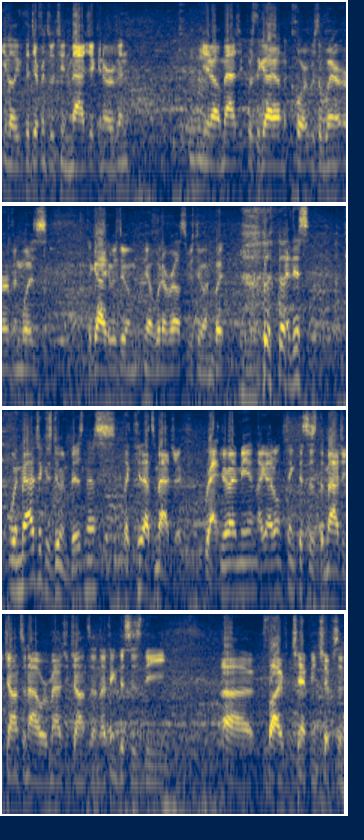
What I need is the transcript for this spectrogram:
you know like the difference between Magic and Earvin. You know, Magic was the guy on the court, was the winner. Earvin was the guy who was doing you know whatever else he was doing. But this, when Magic is doing business, like that's Magic, Right. You know what I mean? Like I don't think this is the Magic Johnson hour, Magic Johnson. I think this is the uh, five championships in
